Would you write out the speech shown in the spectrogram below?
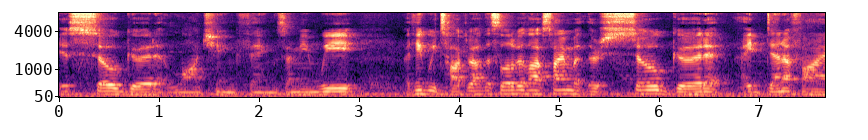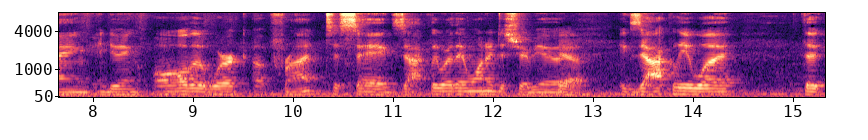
is so good at launching things. I mean, we I think we talked about this a little bit last time, but they're so good at identifying and doing all the work up front to say exactly where they want to distribute, Yeah. exactly what the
